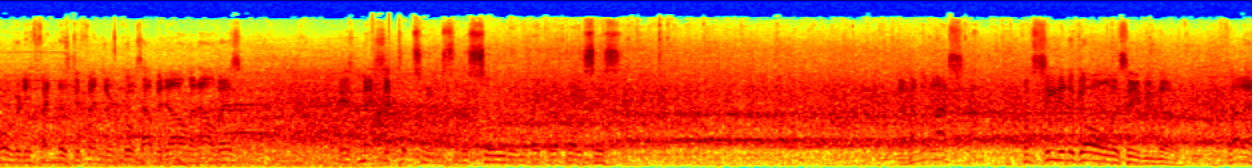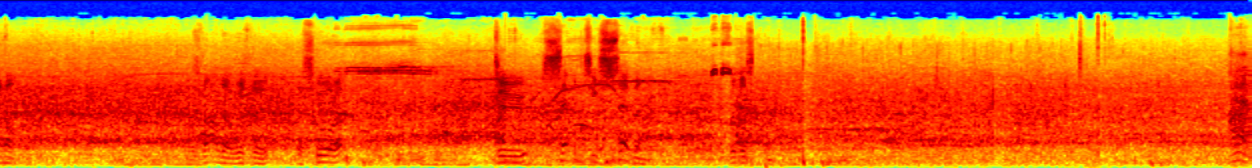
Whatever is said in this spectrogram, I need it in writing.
More of defender's defender, of course, Abidal and Alves. Is Messi. put teams to the sword on a regular basis. They have at last conceded a goal this evening, though. Callejon. Osvaldo was the, the scorer. To 77 for the... Yeah.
